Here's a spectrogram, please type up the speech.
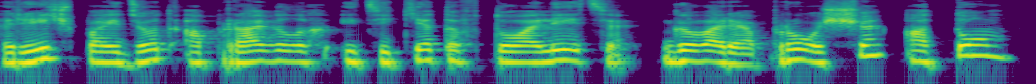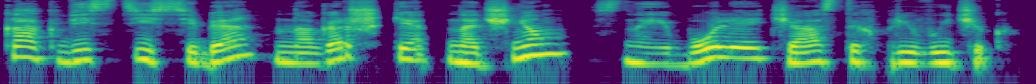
речь пойдет о правилах этикета в туалете. Говоря проще, о том, как вести себя на горшке. Начнем с наиболее частых привычек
